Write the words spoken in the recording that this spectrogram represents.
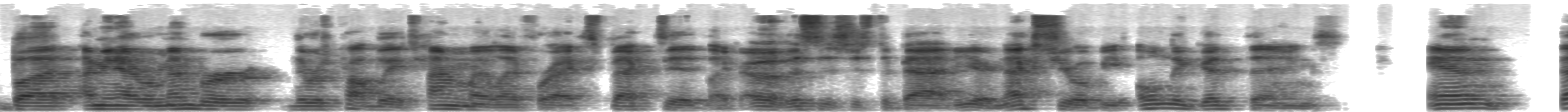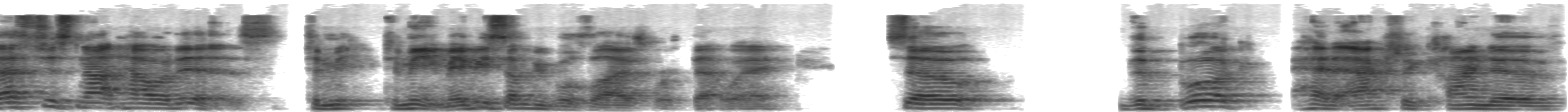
But I mean, I remember there was probably a time in my life where I expected, like, oh, this is just a bad year. Next year will be only good things. And that's just not how it is to me. To me, maybe some people's lives work that way. So the book had actually kind of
